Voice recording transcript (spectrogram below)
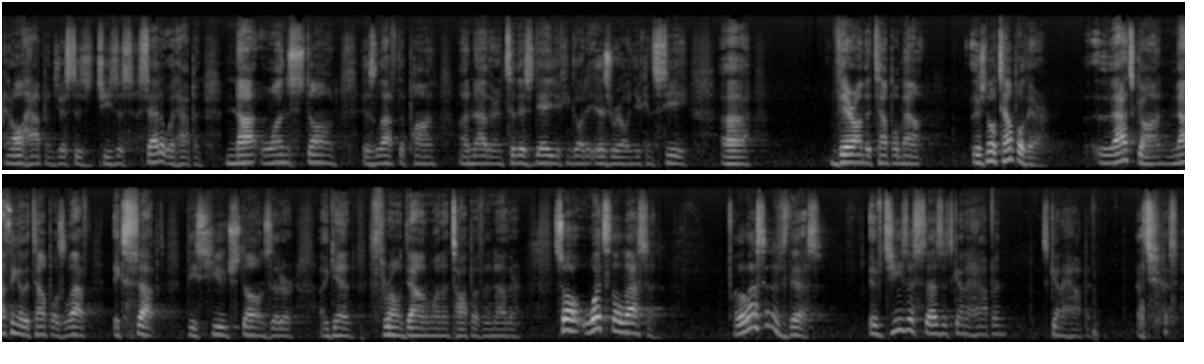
it all happened just as Jesus said it would happen. Not one stone is left upon another. And to this day, you can go to Israel and you can see uh, there on the Temple Mount. There's no temple there that's gone. Nothing of the temple is left except these huge stones that are, again, thrown down one on top of another. So, what's the lesson? The lesson is this if Jesus says it's going to happen, it's going to happen. That's just.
